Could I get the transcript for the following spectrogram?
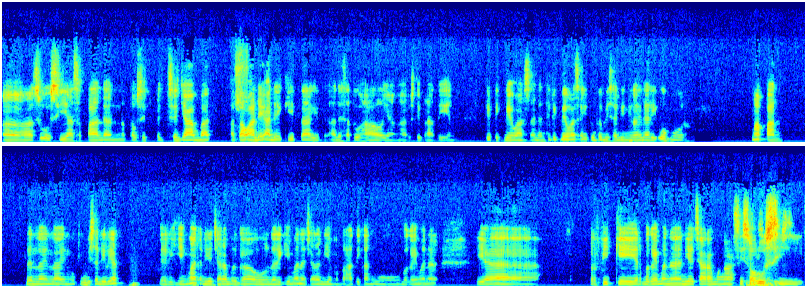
uh, seusia sepadan atau se sejabat atau adik-adik kita gitu. Ada satu hal yang harus diperhatiin. Titik dewasa. Dan titik dewasa itu nggak bisa dinilai dari umur mapan dan lain-lain. Mungkin bisa dilihat dari gimana dia cara bergaul dari gimana cara dia memperhatikanmu bagaimana dia berpikir bagaimana dia cara mengasih solusi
